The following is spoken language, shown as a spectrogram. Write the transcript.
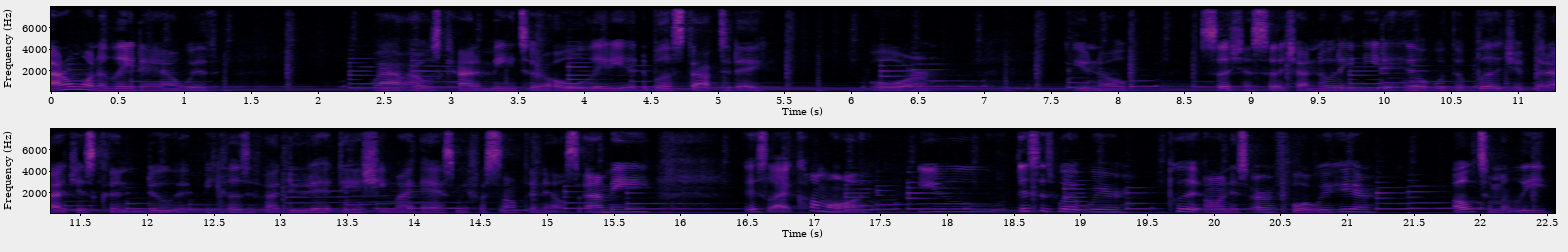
I don't want to lay down with wow, I was kind of mean to the old lady at the bus stop today. Or, you know, such and such. I know they needed help with the budget, but I just couldn't do it because if I do that, then she might ask me for something else. I mean, it's like, come on, you, this is what we're put on this earth for. We're here ultimately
